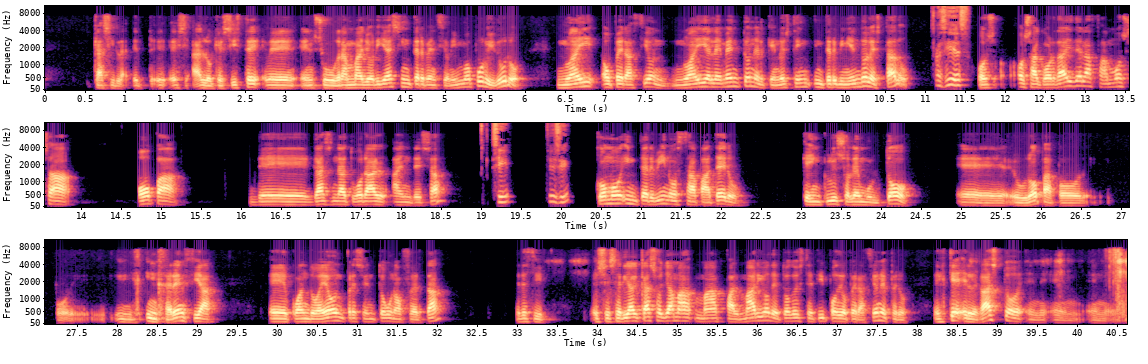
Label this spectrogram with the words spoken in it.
casi eh, lo que existe eh, en su gran mayoría es intervencionismo puro y duro. No hay operación, no hay elemento en el que no esté interviniendo el Estado. Así es. ¿Os, os acordáis de la famosa OPA de gas natural a Endesa? Sí, sí, sí cómo intervino Zapatero, que incluso le multó eh, Europa por, injerencia eh, cuando E.ON presentó una oferta. Es decir, ese sería el caso ya más, palmario de todo este tipo de operaciones, pero es que el gasto,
